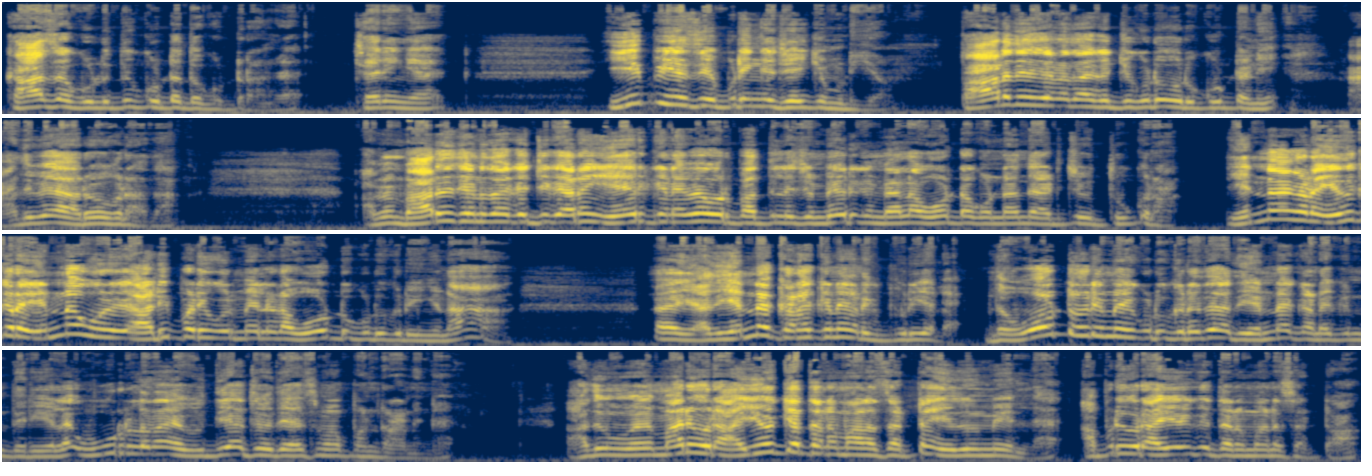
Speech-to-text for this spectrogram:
காசை கொடுத்து கூட்டத்தை கூட்டுறாங்க. சரிங்க. இபிஎஸ் எப்படிங்க ஜெயிக்க முடியும்? பாரதிய ஜனதா கட்சி கூட ஒரு கூட்டணி. அதுவே அரோகரா தான். அவன் பாரதிய ஜனதா கட்சிக்காரன் ஏற்கனவே ஒரு பத்து லட்சம் பேருக்கு மேலே ஓட்டை கொண்டாந்து அடித்து தூக்குறான். என்னங்கடா எதுக்குற என்ன ஒரு அடிப்படை உரிமையிலடா ஓட்டு கொடுக்குறீங்கன்னா அது என்ன கணக்குன்னு எனக்கு புரியலை. இந்த ஓட்டு உரிமை கொடுக்குறது அது என்ன கணக்குன்னு தெரியல. ஊரில் தான் வித்தியாச வித்தியாசமாக பண்ணுறானுங்க அது மாதிரி ஒரு அயோக்கியத்தனமான சட்டம் எதுவுமே இல்லை. அப்படி ஒரு அயோக்கியத்தனமான சட்டம்.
